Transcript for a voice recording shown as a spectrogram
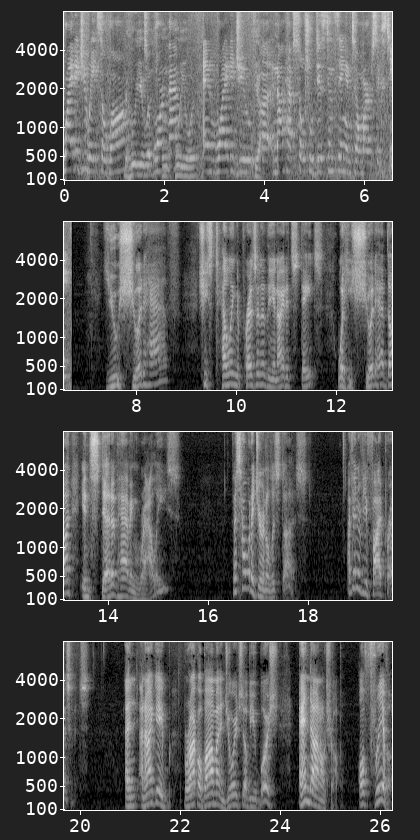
Why did you wait so long Who you to with? warn Who- them? who you with? And why did you Yeah. uh, not have social distancing until March 16th? You should have. She's telling the President of the United States what he should have done instead of having rallies. That's not what a journalist does. I've interviewed five presidents, and, and I gave Barack Obama and George W. Bush and Donald Trump, all three of them,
